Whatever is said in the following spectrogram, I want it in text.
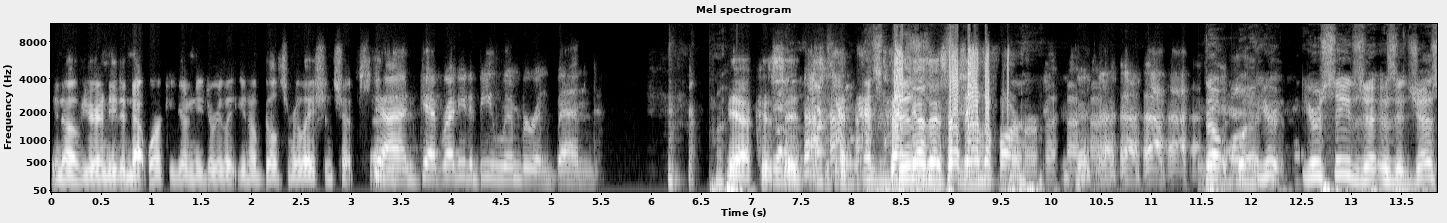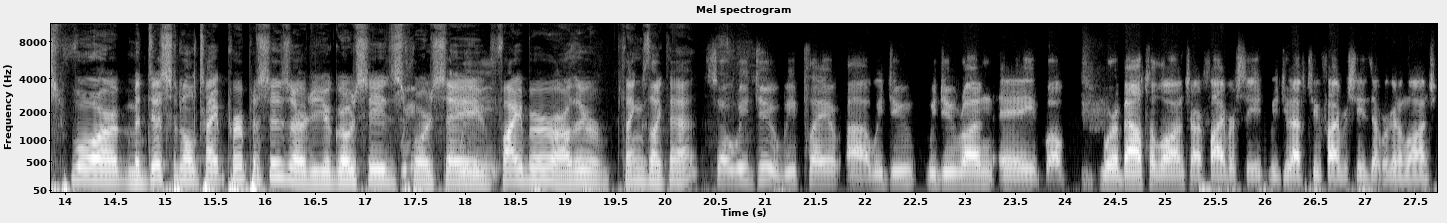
you know you're going to need a network. You're going to need to relate you know build some relationships and- yeah and get ready to be limber and bend yeah because Yeah, especially, That's as, especially you as a farmer So your your seeds uh, is it just for medicinal type purposes, or do you grow seeds We- for say we- fiber or other things like that? So we do. We play. Uh, we do. We do run a. Well, we're about to launch our fiber seed. We do have two fiber seeds that we're going to launch,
